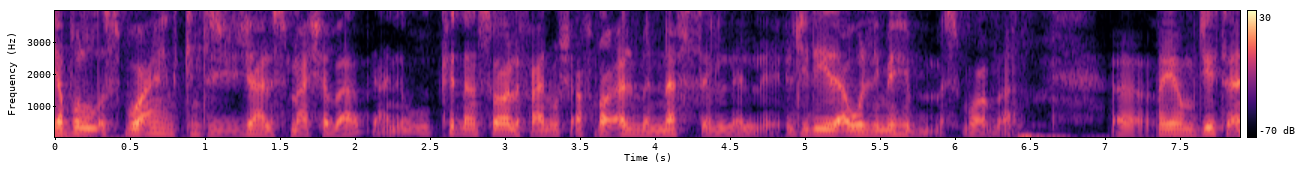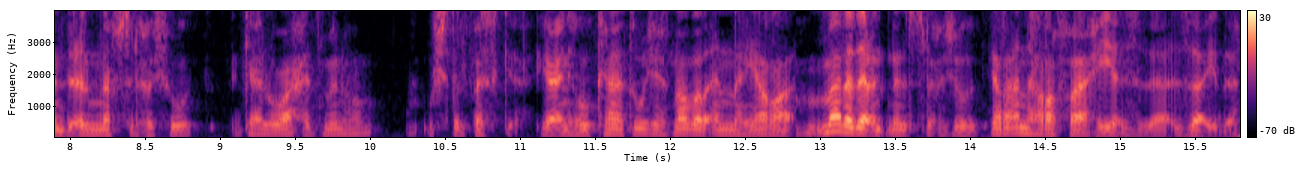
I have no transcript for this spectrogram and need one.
قبل أسبوعين كنت جالس مع شباب يعني وكنا نسولف عن وش افرع علم النفس ال- ال- الجديده أو اللي ما هي مسموع بها آه، فيوم جيت عند علم نفس الحشود قال واحد منهم وش ذا الفسقة؟ يعني هو كانت وجهة نظر إنه يرى ما له داعي ندرس الحشود يرى إنها رفاهية زا- زايدة.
